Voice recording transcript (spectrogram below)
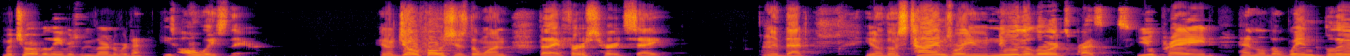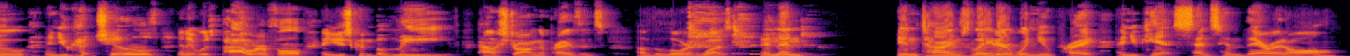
mature believers, we've learned over time, he's always there. You know, Joe Focht is the one that I first heard say that, you know, those times where you knew the Lord's presence. You prayed and the wind blew and you got chills and it was powerful and you just couldn't believe how strong the presence of the Lord was. And then in times later when you pray and you can't sense him there at all,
